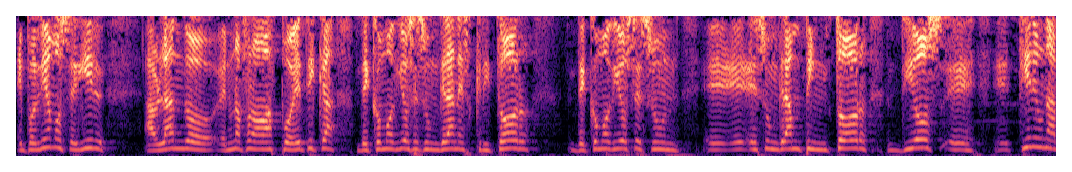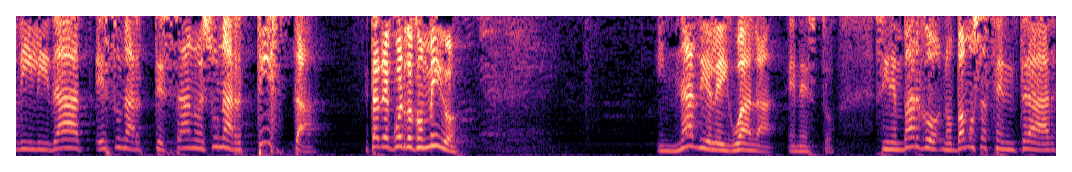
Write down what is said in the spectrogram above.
Y podríamos seguir hablando en una forma más poética de cómo Dios es un gran escritor, de cómo Dios es un, eh, es un gran pintor, Dios eh, eh, tiene una habilidad, es un artesano, es un artista. ¿Estás de acuerdo conmigo? Y nadie le iguala en esto. Sin embargo, nos vamos a centrar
